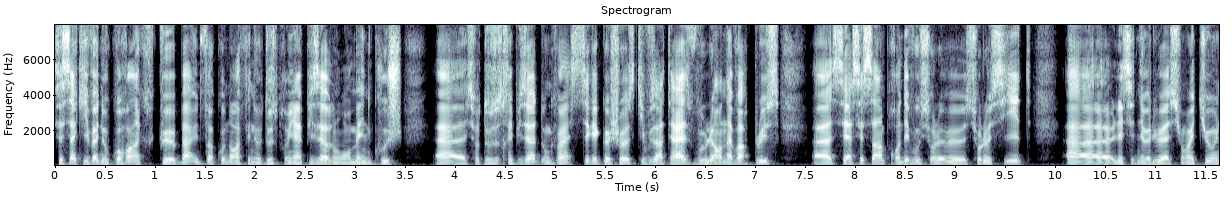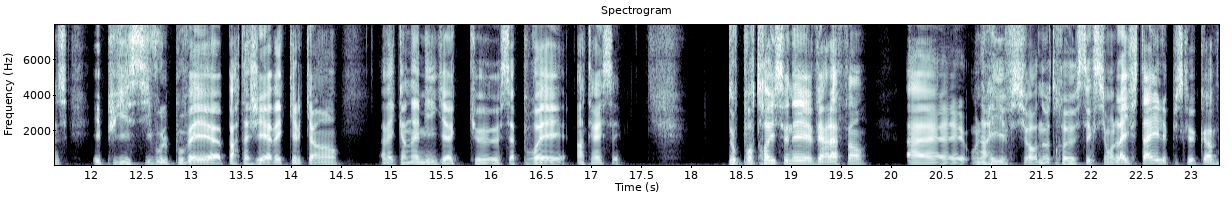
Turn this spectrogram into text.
c'est ça qui va nous convaincre que bah, une fois qu'on aura fait nos 12 premiers épisodes, on remet une couche euh, sur 12 autres épisodes. Donc voilà, si c'est quelque chose qui vous intéresse, vous voulez en avoir plus, euh, c'est assez simple. Rendez-vous sur le, sur le site, euh, laissez une évaluation iTunes. Et puis, si vous le pouvez, partagez avec quelqu'un, avec un ami que ça pourrait intéresser. Donc, pour transitionner vers la fin, on arrive sur notre section lifestyle, puisque comme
